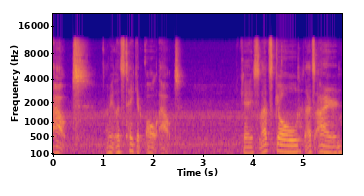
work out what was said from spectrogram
out. I mean, let's take it all out. Okay, so that's gold, that's iron.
